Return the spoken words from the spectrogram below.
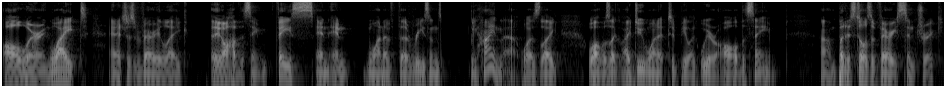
all wearing white, and it's just very like they all have the same face. And and one of the reasons behind that was like Walt was like, I do want it to be like we're all the same, um, but it still is a very centric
